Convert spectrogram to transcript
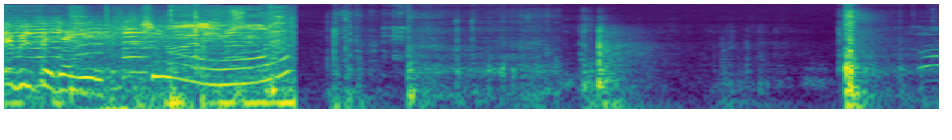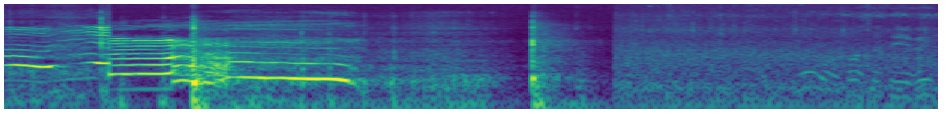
Table पे जाइए Oh, what's the TV?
